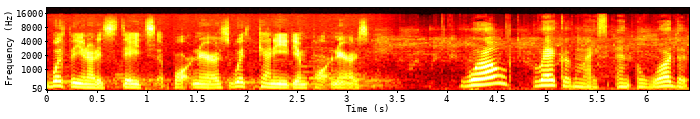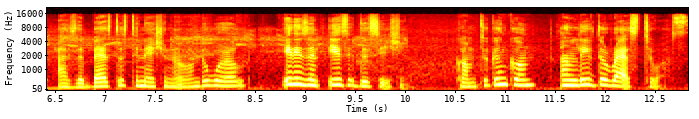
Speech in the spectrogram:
with the United States partners, with Canadian partners. World recognized and awarded as the best destination around the world, it is an easy decision. Come to Cancun and leave the rest to us.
